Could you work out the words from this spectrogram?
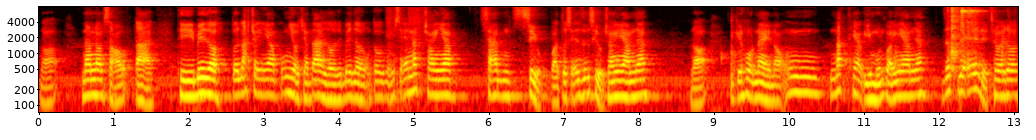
Đó 556 tài. Thì bây giờ tôi lắc cho anh em cũng nhiều chén tài rồi, thì bây giờ tôi cũng sẽ lắc cho anh em sang xỉu và tôi sẽ giữ xỉu cho anh em nhé đó thì cái hột này nó cũng nắp theo ý muốn của anh em nhé rất dễ để chơi thôi.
